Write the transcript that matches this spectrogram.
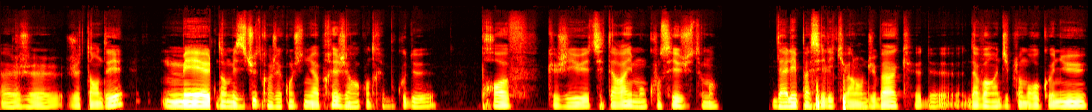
euh, je, tendais. Mais dans mes études, quand j'ai continué après, j'ai rencontré beaucoup de profs que j'ai eu, etc. Ils m'ont conseillé justement d'aller passer l'équivalent du bac, d'avoir un diplôme reconnu,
